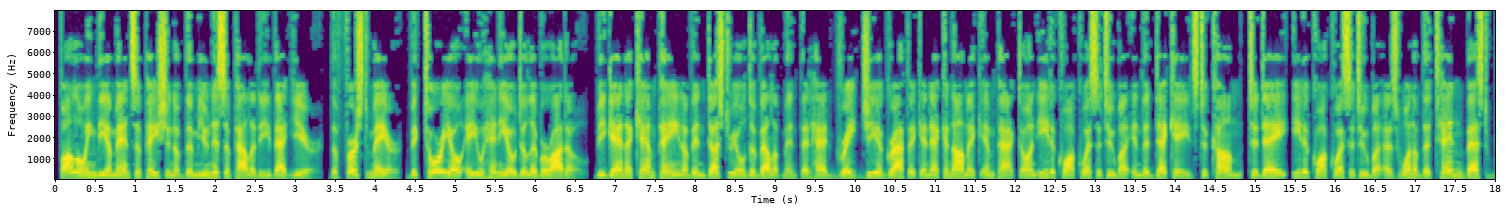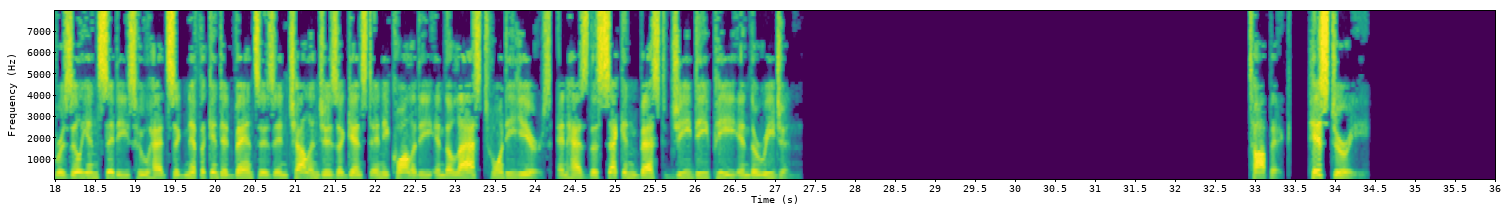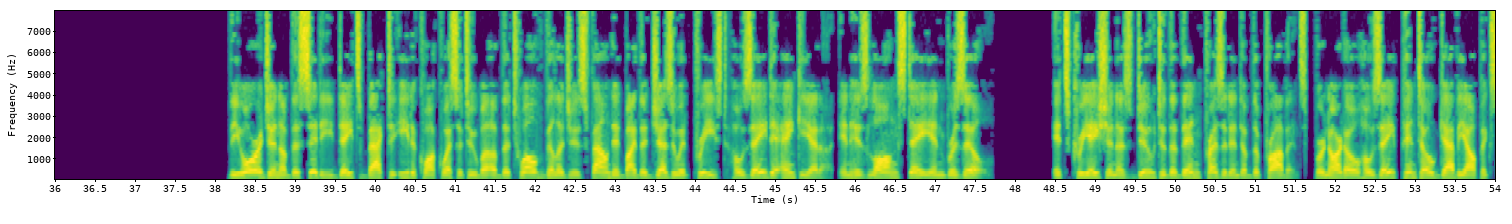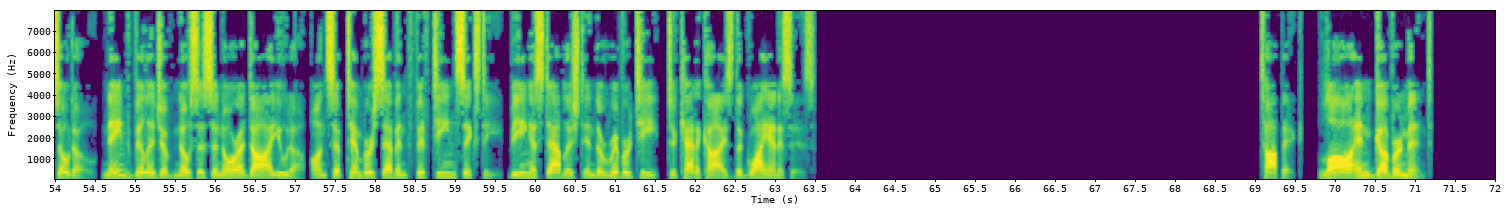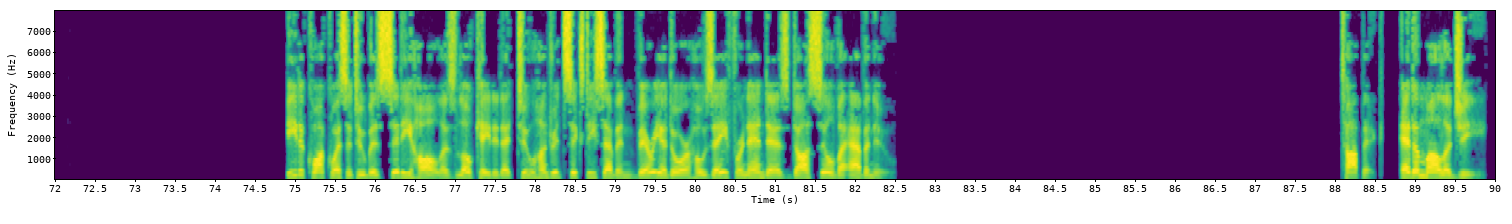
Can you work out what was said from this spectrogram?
Following the emancipation of the municipality that year, the first mayor, Victorio Eugenio de Liberato, began a campaign of industrial development that had great geographic and economic impact on Itaquaquecetuba in the decades to come. Today, Itaquaquecetuba is one of the 10 best Brazilian cities who had significant advances in challenges against inequality in the last 20 years, and has the second best GDP in the region. Topic: History. The origin of the city dates back to Itaquaquecetuba of the twelve villages founded by the Jesuit priest José de Anchieta, in his long stay in Brazil. Its creation is due to the then president of the province, Bernardo José Pinto Gavião Peixoto, named village of Nossa Senhora da Ajuda, on September 7, 1560, being established in the River Tietê, to catechize the Guaianases. Law and government Itaquaquecetuba's city hall is located at 267 Vereador José Fernandes da Silva Avenue. Etymology.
